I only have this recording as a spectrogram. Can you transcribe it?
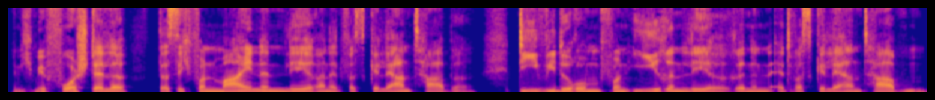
Wenn ich mir vorstelle, dass ich von meinen Lehrern etwas gelernt habe, die wiederum von ihren Lehrerinnen etwas gelernt haben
